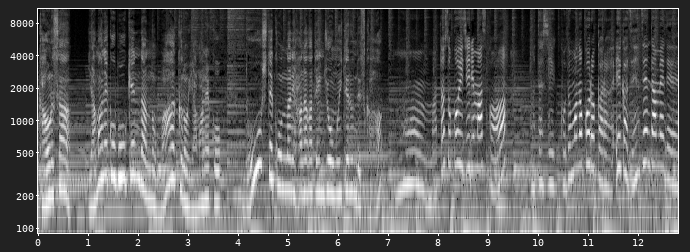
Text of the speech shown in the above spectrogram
カオルさん山猫冒険団のマークの山猫どうしてこんなに鼻が天井を向いてるんですか？もうまたそこいじりますか？私子供の頃から絵が全然ダメで。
